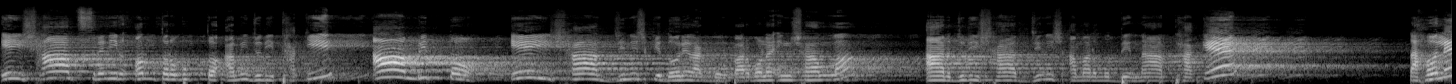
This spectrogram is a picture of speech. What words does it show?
এই সাত শ্রেণির অন্তর্ভুক্ত আমি যদি থাকি, আমৃত্য এই সাত জিনিসকে ধরে রাখব। পারব না ইনশাআল্লাহ? আর যদি সাত জিনিস আমার মধ্যে না থাকে, তাহলে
